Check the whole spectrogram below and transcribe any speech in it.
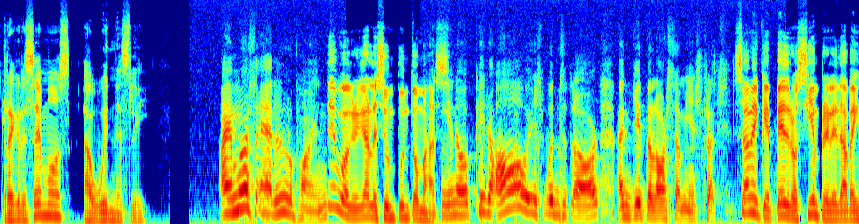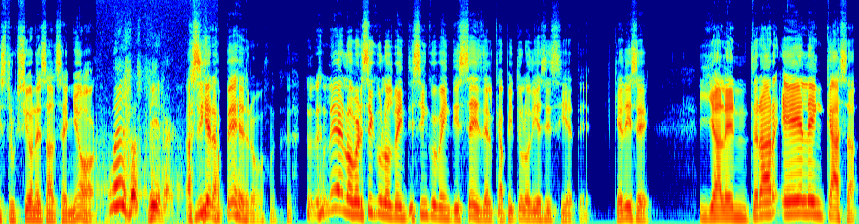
Regresemos a Witnessly. Debo agregarles un punto más. Saben que Pedro siempre le daba instrucciones al Señor. Así era Pedro. Lean los versículos 25 y 26 del capítulo 17, que dice, y al entrar él en casa,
